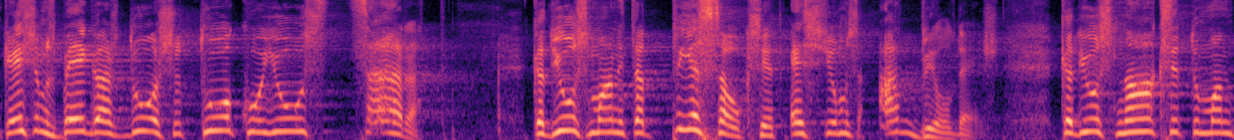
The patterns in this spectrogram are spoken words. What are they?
Ka es jums beigās došu to, ko jūs cerat. Kad jūs mani piesauksiet, es jums atbildēšu. Kad jūs nāksiet un man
